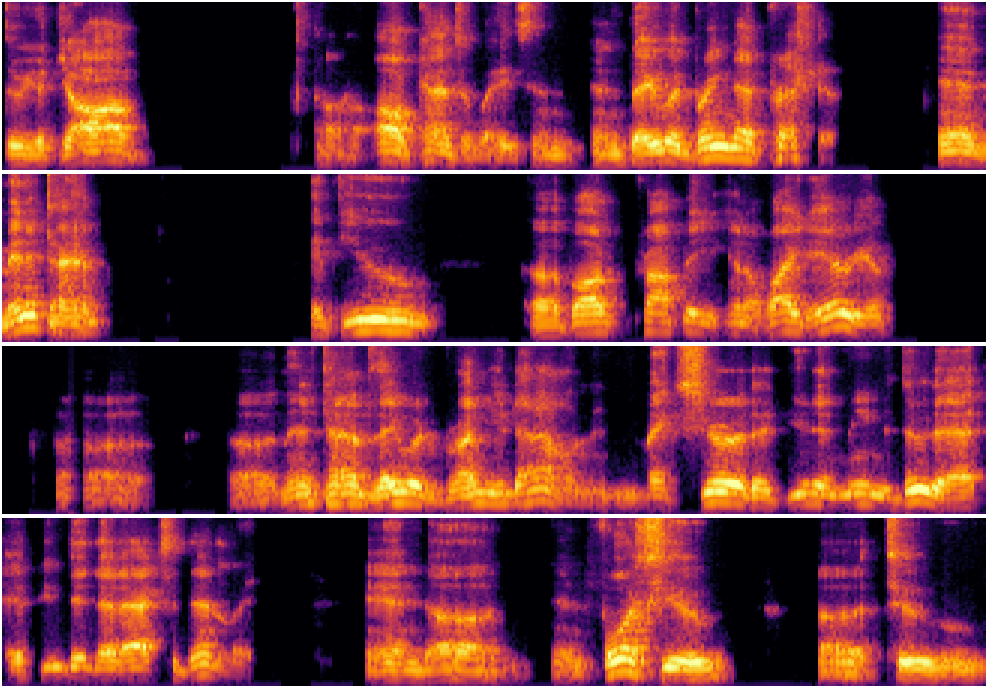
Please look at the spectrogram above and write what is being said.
through your job, uh, all kinds of ways. And, and they would bring that pressure. And many times, if you uh, bought property in a white area, uh, uh, many times they would run you down and make sure that you didn't mean to do that if you did that accidentally, and uh, and force you uh, to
